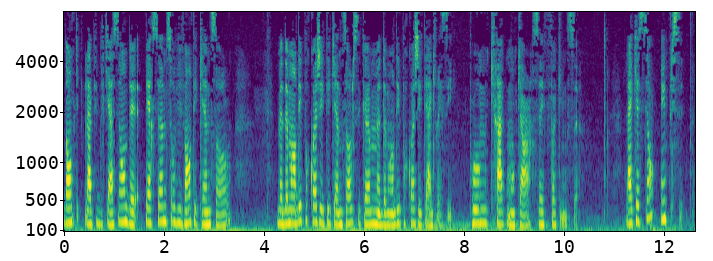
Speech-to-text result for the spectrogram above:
Donc, la publication de Personnes survivantes et cancel. Me demander pourquoi j'ai été cancel, c'est comme me demander pourquoi j'ai été agressée. Boum, craque mon cœur, c'est fucking ça. La question implicite.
